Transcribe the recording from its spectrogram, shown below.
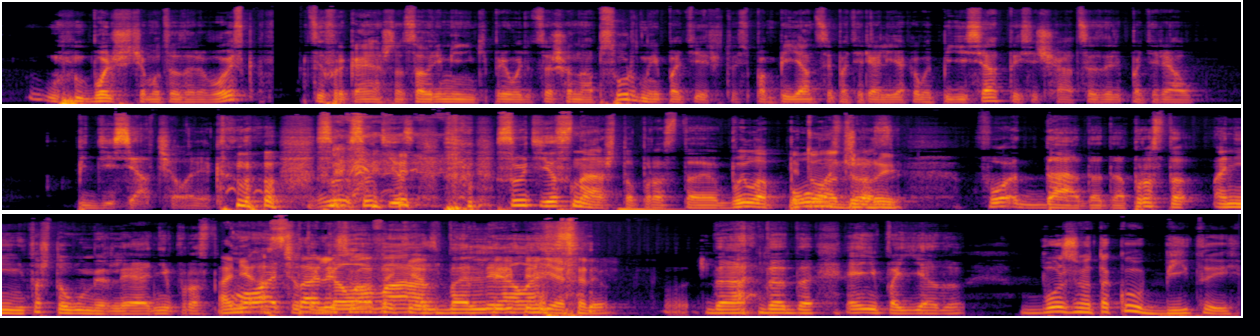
больше, чем у Цезаря войск. Цифры, конечно, современники приводят совершенно абсурдные потери. То есть помпеянцы потеряли якобы 50 тысяч, а Цезарь потерял 50 человек. Ну, суть, яс... суть ясна, что просто было полностью... Фо... Да, да, да. Просто они не то что умерли, они просто... Они О, остались голова в Африке, разболелась. переехали. Да, да, да. Я не поеду. Боже мой, такой убитый.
